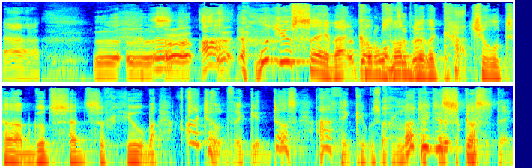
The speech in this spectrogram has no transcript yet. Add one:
Uh, uh, Ah, would you say that comes under the catch-all term good sense of humour? I don't think it does. I think it was bloody disgusting.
